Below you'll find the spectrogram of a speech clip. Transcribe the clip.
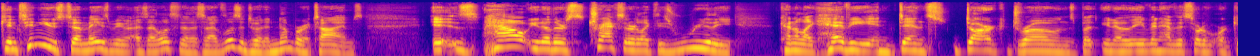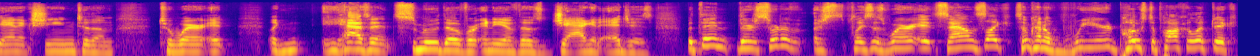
continues to amaze me as I listen to this, and I've listened to it a number of times, is how you know there's tracks that are like these really kind of like heavy and dense dark drones but you know they even have this sort of organic sheen to them to where it like he hasn't smoothed over any of those jagged edges. But then there's sort of there's places where it sounds like some kind of weird post-apocalyptic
